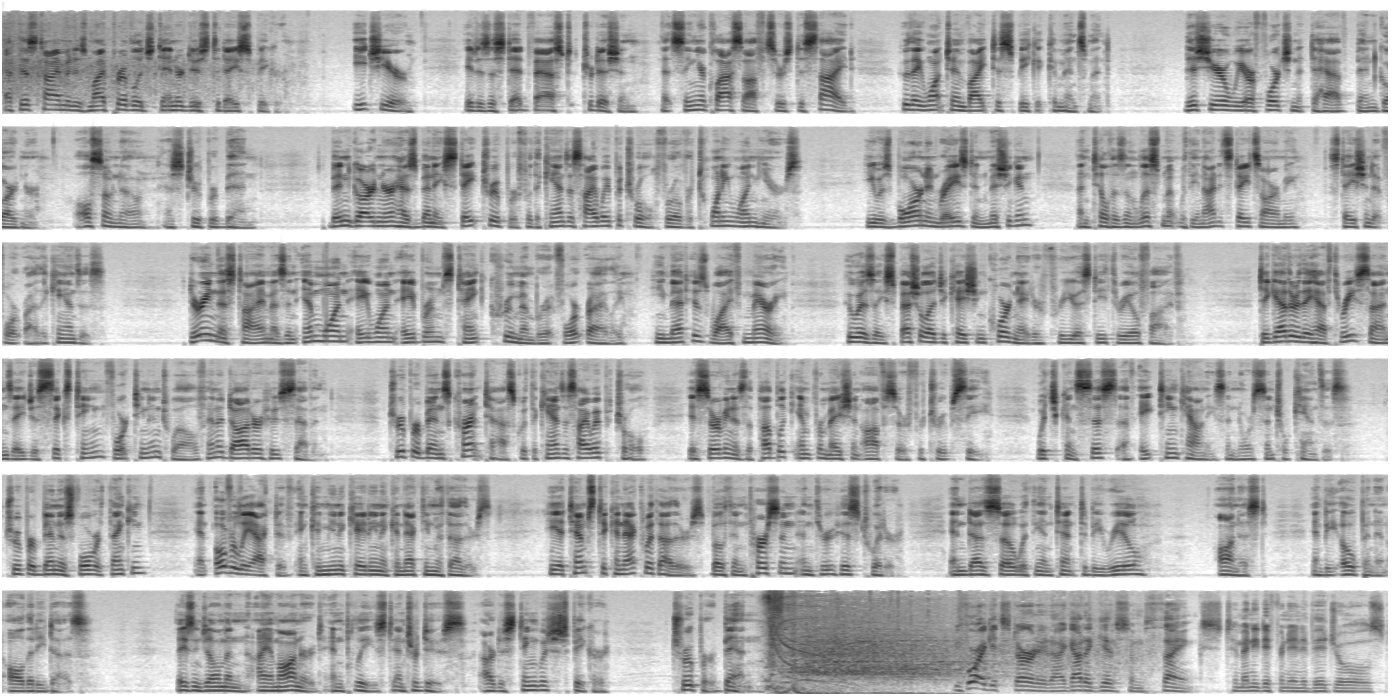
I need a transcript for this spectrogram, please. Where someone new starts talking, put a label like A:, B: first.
A: At this time, it is my privilege to introduce today's speaker. Each year, it is a steadfast tradition that senior class officers decide who they want to invite to speak at commencement. This year, we are fortunate to have Ben Gardner, also known as Trooper Ben. Ben Gardner has been a state trooper for the Kansas Highway Patrol for over 21 years. He was born and raised in Michigan until his enlistment with the United States Army, stationed at Fort Riley, Kansas. During this time, as an M1A1 Abrams tank crew member at Fort Riley, he met his wife, Mary, who is a special education coordinator for USD 305. Together, they have three sons, ages 16, 14, and 12, and a daughter who's seven. Trooper Ben's current task with the Kansas Highway Patrol is serving as the Public Information Officer for Troop C, which consists of 18 counties in north central Kansas. Trooper Ben is forward thinking and overly active in communicating and connecting with others. He attempts to connect with others both in person and through his Twitter, and does so with the intent to be real, honest, and be open in all that he does. Ladies and gentlemen, I am honored and pleased to introduce our distinguished speaker, Trooper Ben.
B: Before I get started, I got to give some thanks to many different individuals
